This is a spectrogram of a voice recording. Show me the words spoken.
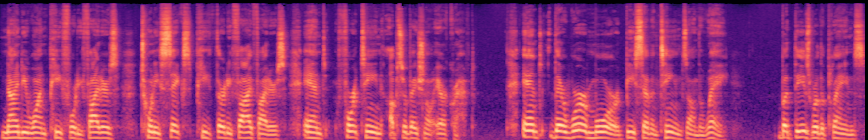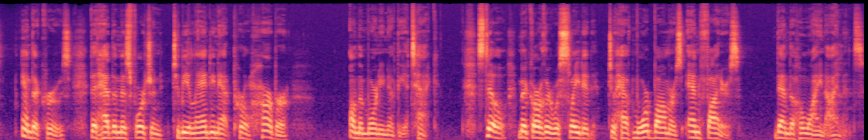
91 P 40 fighters, 26 P 35 fighters, and 14 observational aircraft. And there were more B 17s on the way, but these were the planes and their crews that had the misfortune to be landing at Pearl Harbor on the morning of the attack. Still, MacArthur was slated to have more bombers and fighters than the Hawaiian Islands.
